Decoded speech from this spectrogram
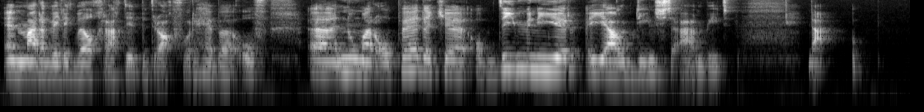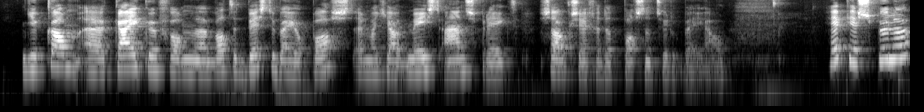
En, maar daar wil ik wel graag dit bedrag voor hebben. Of uh, noem maar op, hè, dat je op die manier jouw diensten aanbiedt. Nou, je kan uh, kijken van uh, wat het beste bij jou past en wat jou het meest aanspreekt, zou ik zeggen dat past natuurlijk bij jou. Heb je spullen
